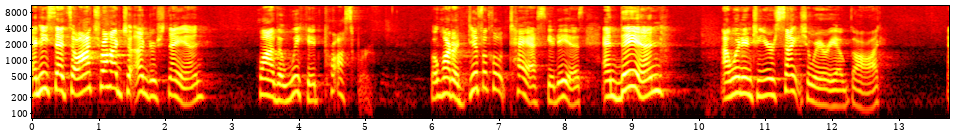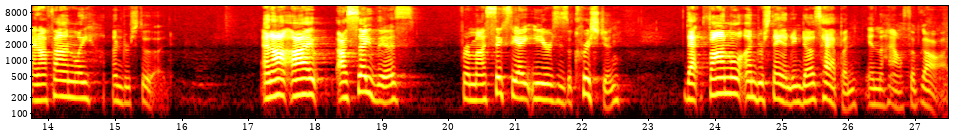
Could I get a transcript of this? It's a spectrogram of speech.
And he said, So I tried to understand why the wicked prosper. But what a difficult task it is. And then I went into your sanctuary, O oh God, and I finally understood. And I, I, I say this from my 68 years as a Christian that final understanding does happen in the house of God.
